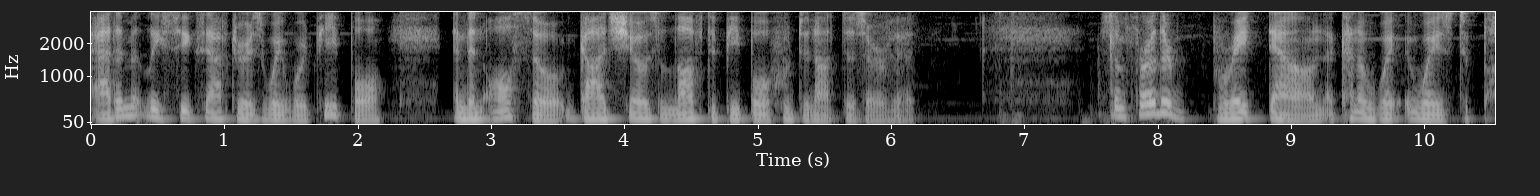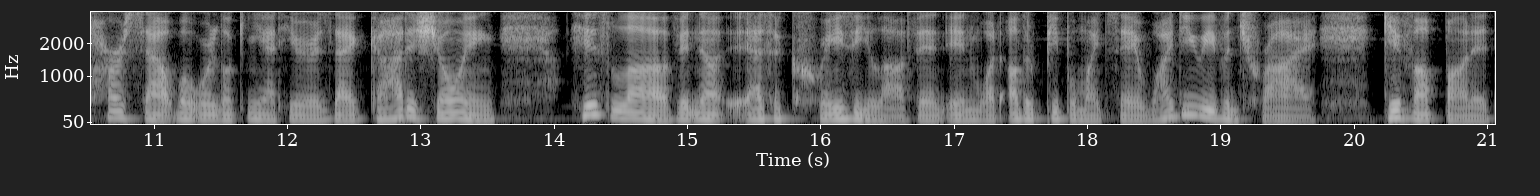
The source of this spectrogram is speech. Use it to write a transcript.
adamantly seeks after his wayward people, and then also God shows love to people who do not deserve it. Some further breakdown, a kind of way, ways to parse out what we're looking at here is that God is showing his love in a, as a crazy love in, in what other people might say. Why do you even try? Give up on it.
